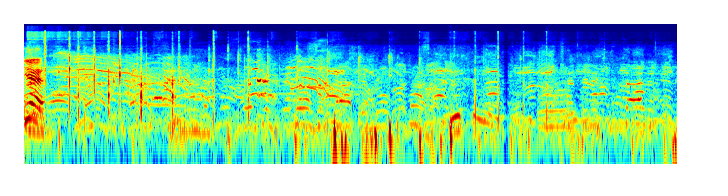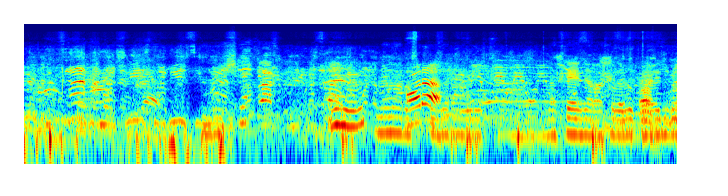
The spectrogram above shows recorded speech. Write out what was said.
Є. На тренера, коли виправить гру.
